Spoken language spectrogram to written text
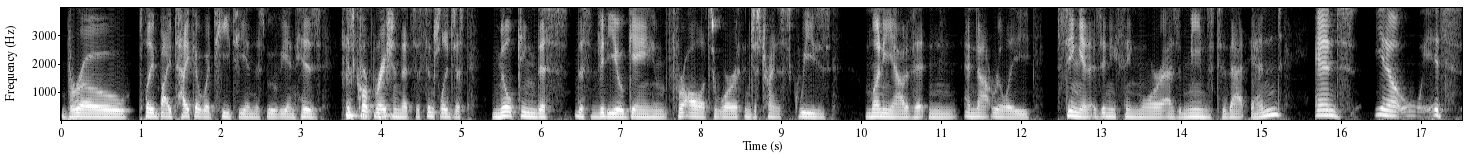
bro played by Taika Waititi in this movie and his his corporation that's essentially just milking this this video game for all it's worth and just trying to squeeze money out of it and and not really seeing it as anything more as a means to that end. And, you know, it's,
